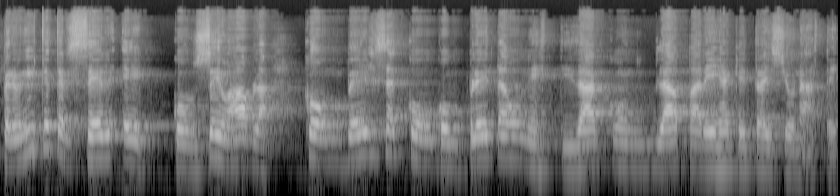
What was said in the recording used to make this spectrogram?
pero en este tercer eh, consejo habla conversa con completa honestidad con la pareja que traicionaste.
